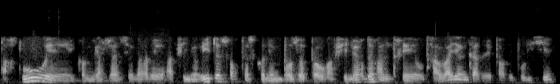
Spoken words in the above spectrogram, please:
partout et convergence vers les raffineries, de sorte à ce qu'on n'impose pas aux raffineurs de rentrer au travail encadrés par des policiers.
